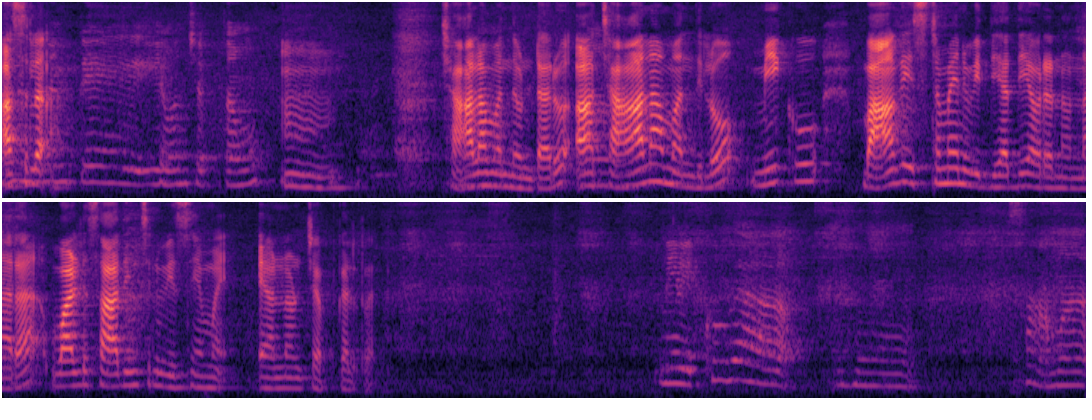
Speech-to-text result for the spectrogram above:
అసలు- అంటే ఏమని చెప్తాము? మ్మ్. చాలామంది ఉంటారు. ఆ చాలా మందిలో మీకు బాగా ఇష్టమైన విద్యార్థి ఎవరైనా ఉన్నారా? వాళ్ళు సాధించిన విషయం ఏమన్నా చెప్పగలరా? నేను ఎక్కువగా సామా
